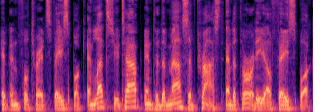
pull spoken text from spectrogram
It infiltrates Facebook and lets you tap into the massive trust and authority of Facebook.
